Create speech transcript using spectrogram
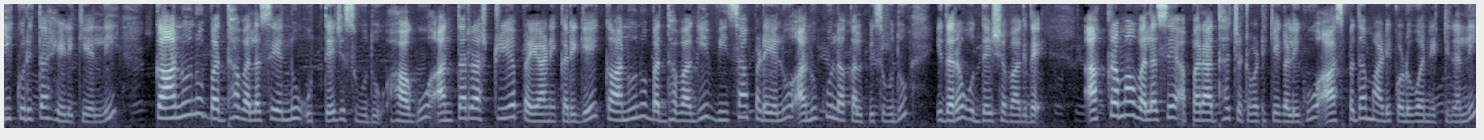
ಈ ಕುರಿತ ಹೇಳಿಕೆಯಲ್ಲಿ ಕಾನೂನುಬದ್ಧ ವಲಸೆಯನ್ನು ಉತ್ತೇಜಿಸುವುದು ಹಾಗೂ ಅಂತಾರಾಷ್ಟೀಯ ಪ್ರಯಾಣಿಕರಿಗೆ ಕಾನೂನುಬದ್ಧವಾಗಿ ವೀಸಾ ಪಡೆಯಲು ಅನುಕೂಲ ಕಲ್ಪಿಸುವುದು ಇದರ ಉದ್ದೇಶವಾಗಿದೆ ಅಕ್ರಮ ವಲಸೆ ಅಪರಾಧ ಚಟುವಟಿಕೆಗಳಿಗೂ ಆಸ್ಪದ ಮಾಡಿಕೊಡುವ ನಿಟ್ಟಿನಲ್ಲಿ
